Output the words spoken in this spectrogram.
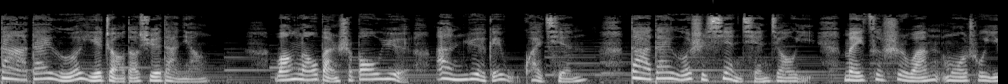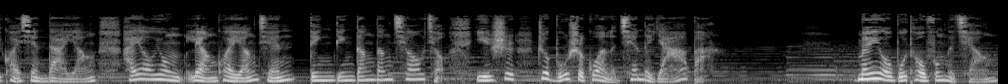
大呆鹅也找到薛大娘，王老板是包月，按月给五块钱；大呆鹅是现钱交易，每次试完摸出一块现大洋，还要用两块洋钱叮叮当当敲敲，以示这不是灌了铅的牙板。没有不透风的墙，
